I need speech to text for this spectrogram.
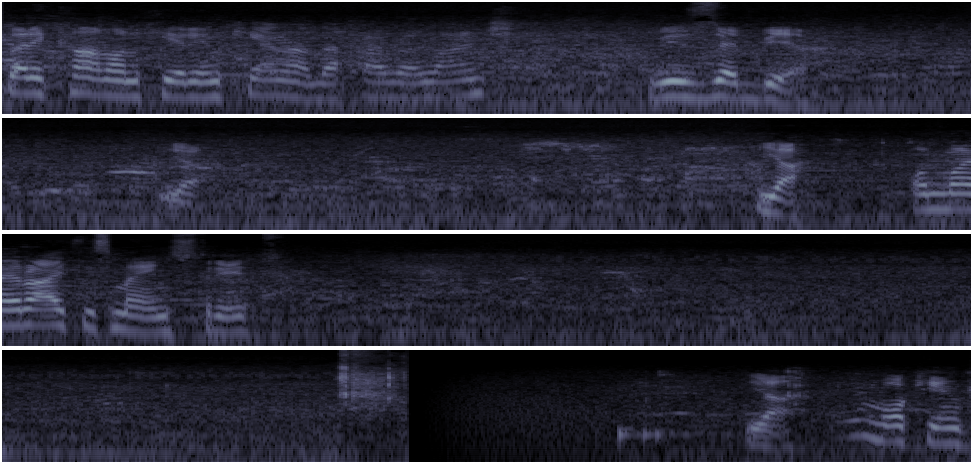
Very common here in Canada have a lunch with the beer. Yeah. Yeah. On my right is Main Street yeah I'm walking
